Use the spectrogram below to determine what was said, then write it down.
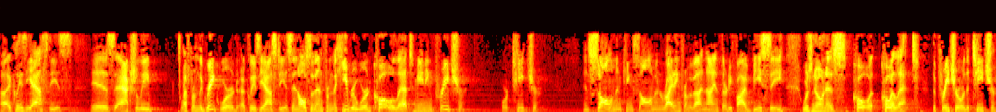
uh, Ecclesiastes is actually from the Greek word Ecclesiastes, and also then from the Hebrew word Kohelet, meaning preacher or teacher. And Solomon, King Solomon, writing from about 935 BC, was known as Kohelet the preacher or the teacher.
